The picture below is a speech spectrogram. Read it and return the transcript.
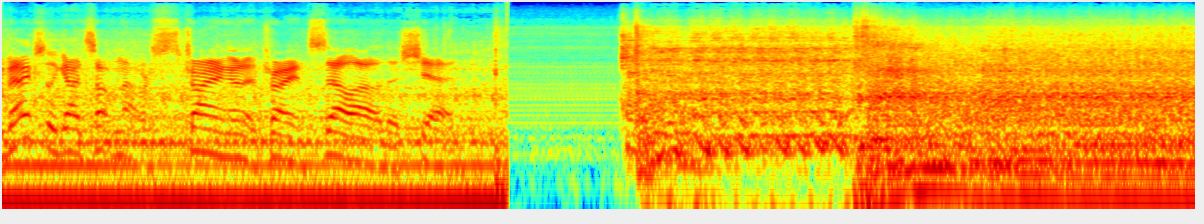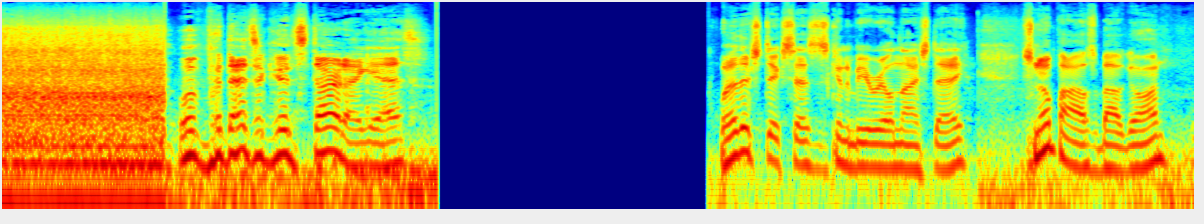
we've actually got something that we're trying to try and sell out of this shed. Well, but that's a good start, I guess. Weather stick says it's gonna be a real nice day. Snow pile's about gone.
